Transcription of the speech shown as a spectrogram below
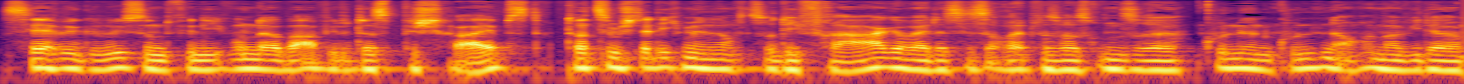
sehr begrüßen und finde ich wunderbar, wie du das beschreibst. Trotzdem stelle ich mir noch so die Frage, weil das ist auch etwas, was unsere Kundinnen und Kunden auch immer wieder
